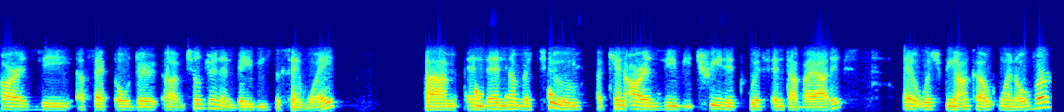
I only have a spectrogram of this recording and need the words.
RSV affect older um, children and babies the same way? Um, and then number two, uh, can RSV be treated with antibiotics, uh, which Bianca went over?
